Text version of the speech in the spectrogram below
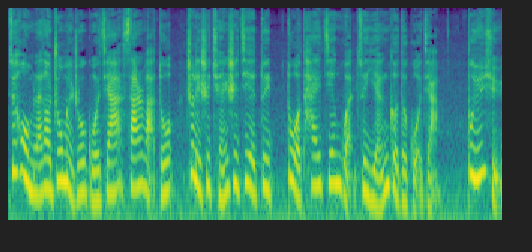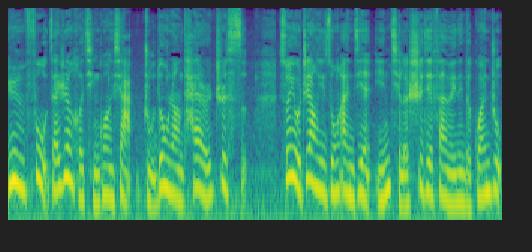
最后，我们来到中美洲国家萨尔瓦多，这里是全世界对堕胎监管最严格的国家。不允许孕妇在任何情况下主动让胎儿致死，所以有这样一宗案件引起了世界范围内的关注。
